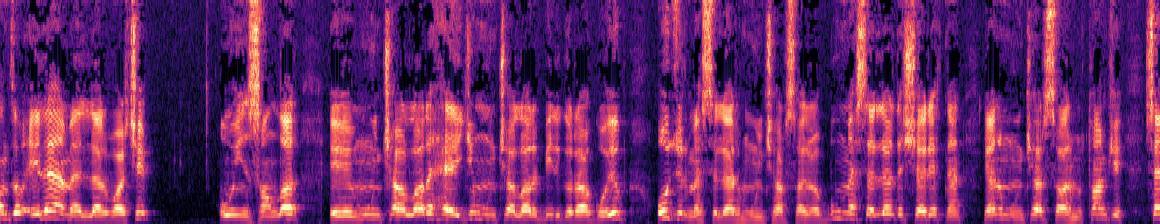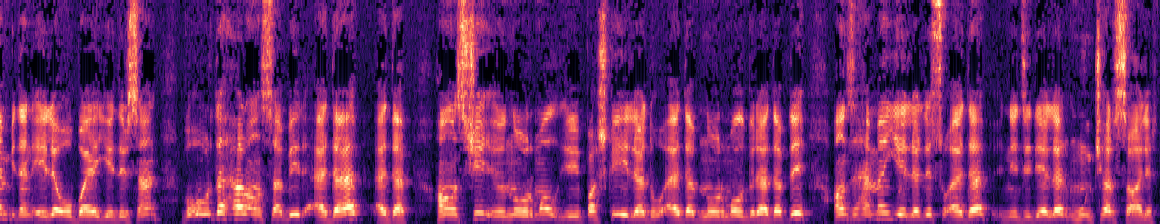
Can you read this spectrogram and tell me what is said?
Ancaq elə əməllər var ki, o insanlar e, münkarları, həqiqi münkarları bir qıra qoyub, o cür məsələlər münkar sayılır. Bu məsələlər də şəriətlə, yəni münkar sayılmır. Tam ki, sən birdən elə obaya gedirsən və orada hər hansısa bir ədəb, ədəb, hansı ki, e, normal, e, başqa yerlərdə o ədəb normal bir ədəbdir, ancaq həmən yerlərdə o ədəb, necə deyərlər, münkar sayılır.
